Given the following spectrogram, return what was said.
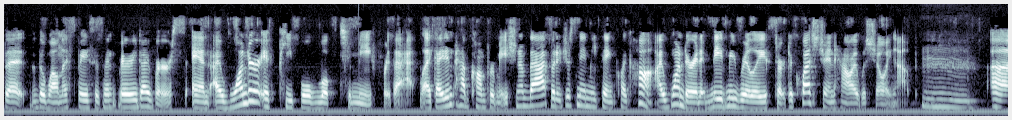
that the wellness space isn't very diverse. And I wonder if people look to me for that. Like, I didn't have confirmation of that, but it just made me think, like, huh, I wonder. And it made me really start to question how I was showing up. Mm. Um,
